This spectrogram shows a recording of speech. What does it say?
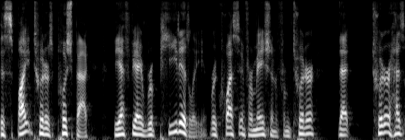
Despite Twitter's pushback, the FBI repeatedly requests information from Twitter that Twitter has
